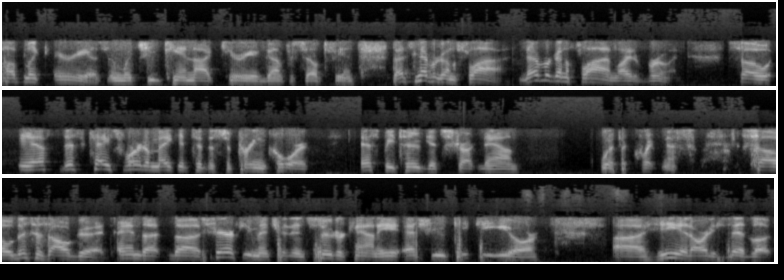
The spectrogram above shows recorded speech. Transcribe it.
public areas in which you cannot carry a gun for self defense. That's never going to fly. Never going to fly in light of Bruen. So if this case were to make it to the Supreme Court, SB2 gets struck down with a quickness. So this is all good. And the the sheriff you mentioned in Sutter County, S U T T E R, uh, he had already said, look,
